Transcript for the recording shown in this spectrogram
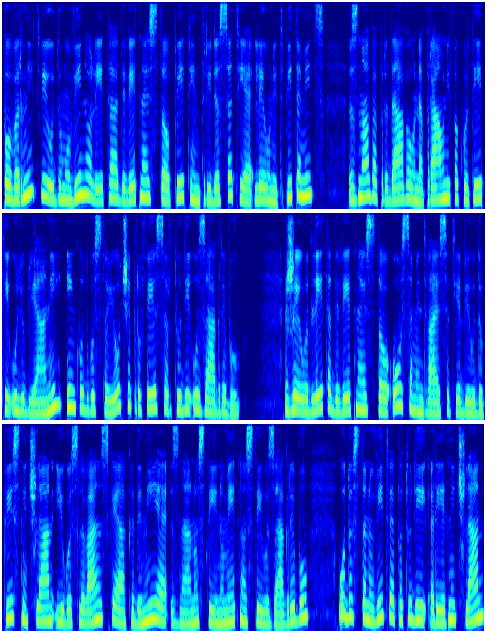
Po vrnitvi v domovino leta 1935 je Leonid Pitemic znova predaval na pravni fakulteti v Ljubljani in kot gostujoči profesor tudi v Zagrebu. Že od leta 1928 je bil dopisni član Jugoslovanske akademije znanosti in umetnosti v Zagrebu, od ustanovitve pa tudi redni član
